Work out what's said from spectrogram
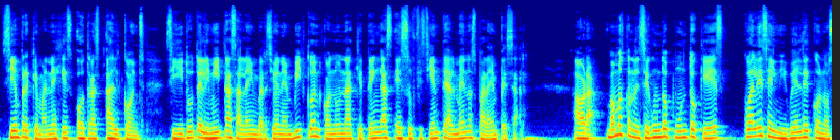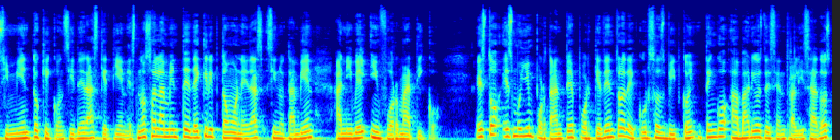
siempre que manejes otras altcoins. Si tú te limitas a la inversión en Bitcoin, con una que tengas es suficiente al menos para empezar. Ahora, vamos con el segundo punto que es cuál es el nivel de conocimiento que consideras que tienes, no solamente de criptomonedas, sino también a nivel informático. Esto es muy importante porque dentro de cursos Bitcoin tengo a varios descentralizados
